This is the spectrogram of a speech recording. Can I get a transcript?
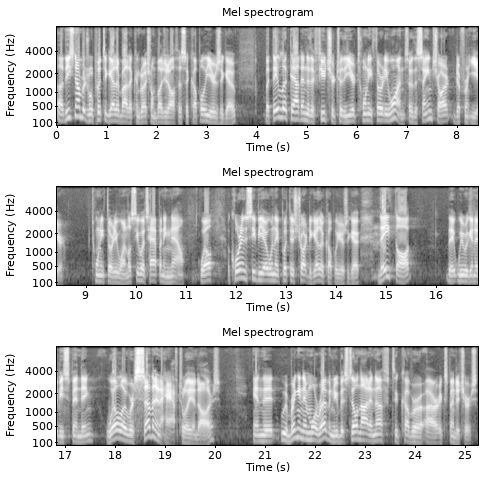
Uh, these numbers were put together by the Congressional Budget Office a couple of years ago. But they looked out into the future to the year 2031. So the same chart, different year, 2031. Let's see what's happening now. Well, according to CBO, when they put this chart together a couple years ago, they thought that we were going to be spending well over $7.5 trillion and that we're bringing in more revenue, but still not enough to cover our expenditures.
